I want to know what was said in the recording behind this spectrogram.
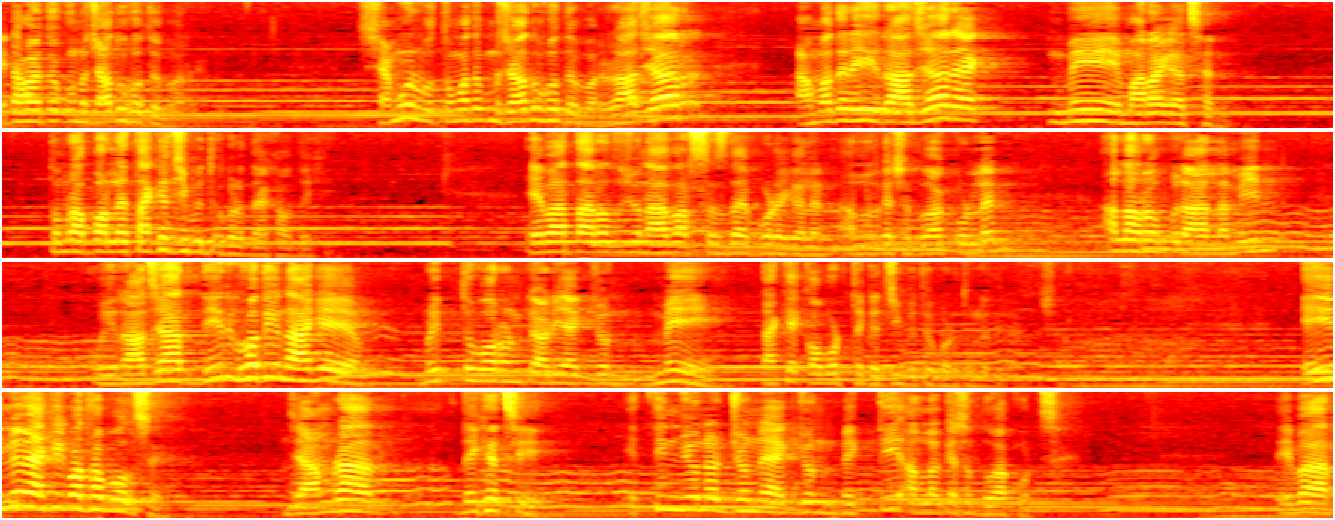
এটা হয়তো কোনো জাদু হতে পারে। শ্যামুন তোমাদের কোনো জাদু হতে পারে। রাজার, আমাদের এই রাজার এক মেয়ে মারা গেছেন। তোমরা পারলে তাকে জীবিত করে দেখাও দেখি। এবার তারা দুজন আবার সেজদায় পড়ে গেলেন। আল্লাহর কাছে দোয়া করলেন, আল্লাহ রবুল্লা আলমিন ওই রাজার দীর্ঘদিন আগে মৃত্যুবরণকারী একজন মেয়ে তাকে কবর থেকে জীবিত করে তুলে এই মেয়ে একই কথা বলছে, যে আমরা দেখেছি এই তিনজনের জন্য একজন ব্যক্তি আল্লাহর কাছে দোয়া করছে। এবার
